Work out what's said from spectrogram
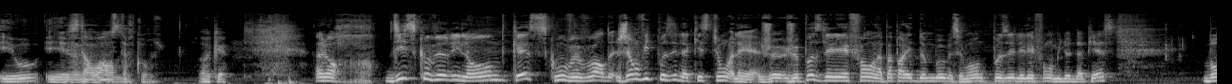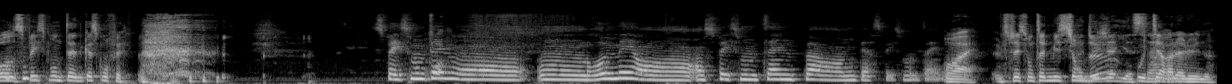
EO et, Et Star Wars, Star. Tours. Ok. Alors, Discoveryland, qu'est-ce qu'on veut voir de... J'ai envie de poser la question. Allez, je, je pose l'éléphant. On n'a pas parlé de Dumbo, mais c'est le moment de poser l'éléphant au milieu de la pièce. Bon, Space Mountain, qu'est-ce qu'on fait? Space Mountain, on, on le remet en, en Space Mountain, pas en Hyper Space Mountain. Ouais. Space Mountain Mission Ah, 2 déjà, il y a ou ça, Terre à la. Lune?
